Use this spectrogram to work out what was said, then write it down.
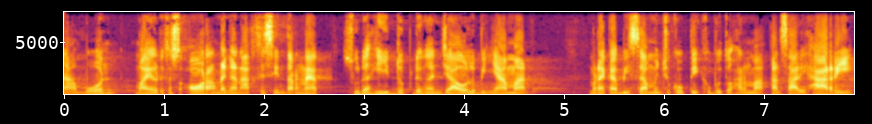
Namun, mayoritas orang dengan akses internet sudah hidup dengan jauh lebih nyaman. Mereka bisa mencukupi kebutuhan makan sehari-hari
